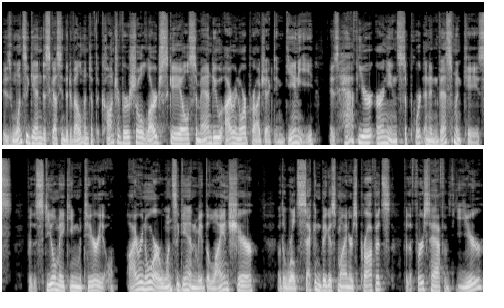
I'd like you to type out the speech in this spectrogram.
is once again discussing the development of the controversial large scale Simandou iron ore project in Guinea as half year earnings support an investment case for the steelmaking material. Iron ore once again made the lion's share of the world's second biggest miner's profits for the first half of the year.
